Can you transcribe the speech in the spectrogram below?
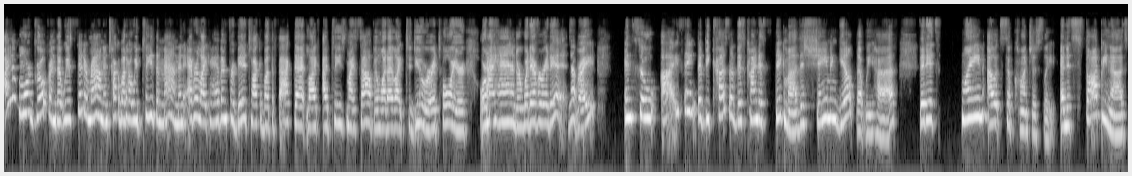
I have more girlfriends that we sit around and talk about how we please the man than ever, like heaven forbid, talk about the fact that like I pleased myself and what I like to do or a toy or or yeah. my hand or whatever it is. Yeah. Right. And so I think that because of this kind of stigma, this shame and guilt that we have, that it's playing out subconsciously. And it's stopping us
